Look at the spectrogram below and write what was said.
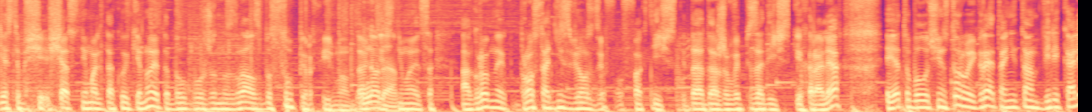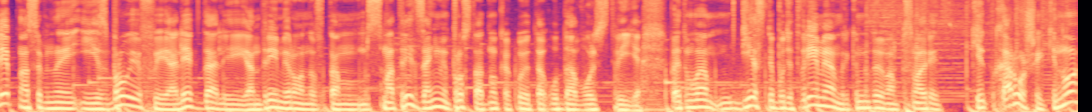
если бы сейчас снимали такое кино, это был бы уже называлось бы суперфильмом, да, Ну где да. снимаются огромные, просто одни звезды фактически, да, даже в эпизодических ролях. И это было очень здорово. Играют они там великолепно, особенно и Збруев, и Олег Дали, и Андрей Миронов. Там смотреть за ними просто одно какое-то удовольствие. Поэтому вам, если будет время, рекомендую вам посмотреть ки- хорошее кино.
